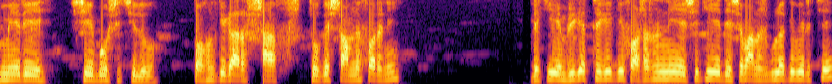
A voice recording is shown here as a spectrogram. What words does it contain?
মেরে সে বসেছিল, তখন কি কারও সাফ- চোখের সামনে পড়েনি? দেখি আমেরিকার থেকে কি প্রশাসন নিয়ে এসে কি এ দেশে মানুষগুলোকে মেরেছে?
